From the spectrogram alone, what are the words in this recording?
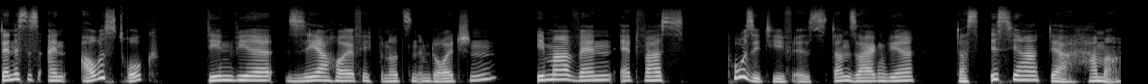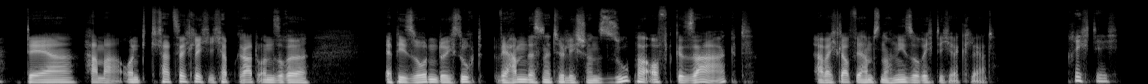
Denn es ist ein Ausdruck, den wir sehr häufig benutzen im Deutschen. Immer wenn etwas positiv ist, dann sagen wir, das ist ja der Hammer. Der Hammer. Und tatsächlich, ich habe gerade unsere Episoden durchsucht. Wir haben das natürlich schon super oft gesagt, aber ich glaube, wir haben es noch nie so richtig erklärt. Richtig.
